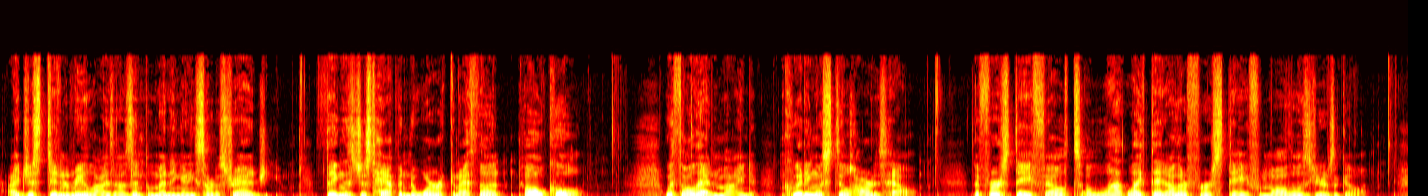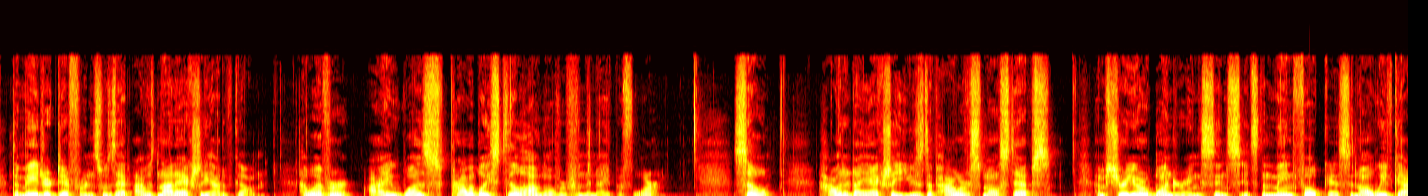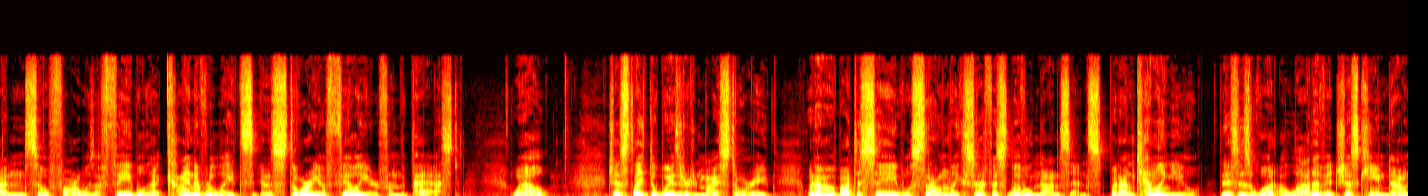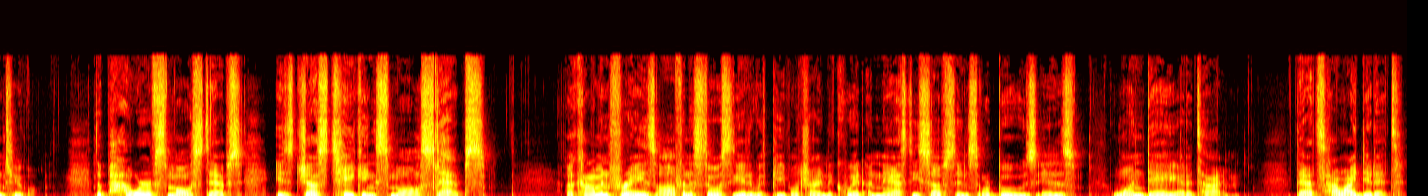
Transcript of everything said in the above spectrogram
I just didn't realize I was implementing any sort of strategy. Things just happened to work, and I thought, oh, cool. With all that in mind, quitting was still hard as hell. The first day felt a lot like that other first day from all those years ago. The major difference was that I was not actually out of gum. However, I was probably still hungover from the night before. So, how did I actually use the power of small steps? I'm sure you're wondering, since it's the main focus, and all we've gotten so far was a fable that kind of relates in a story of failure from the past. Well, just like the wizard in my story, what I'm about to say will sound like surface level nonsense, but I'm telling you, this is what a lot of it just came down to. The power of small steps is just taking small steps. A common phrase often associated with people trying to quit a nasty substance or booze is one day at a time. That's how I did it.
